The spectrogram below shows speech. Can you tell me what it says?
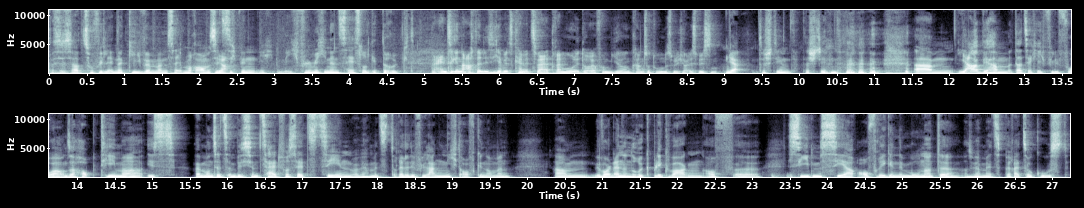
Das ist halt so viel Energie, wenn man im selben Raum sitzt. Ja. Ich, bin, ich, ich fühle mich in den Sessel gedrückt. Der einzige Nachteil ist, ich habe jetzt keine zwei, drei Monitore von mir und kann so tun, das würde ich alles wissen. Ja, das stimmt, das stimmt. ähm, ja, wir haben tatsächlich viel vor. Unser Hauptthema ist wenn wir uns jetzt ein bisschen zeitversetzt sehen, weil wir haben jetzt relativ lang nicht aufgenommen. Ähm, wir wollen einen Rückblick wagen auf äh, sieben sehr aufregende Monate. Also wir haben jetzt bereits August.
